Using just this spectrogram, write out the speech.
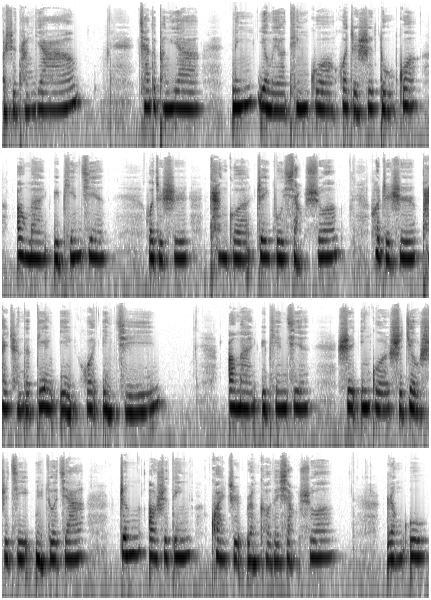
我是唐瑶。亲爱的朋友，您有没有听过或者是读过《傲慢与偏见》，或者是看过这一部小说，或者是拍成的电影或影集？《傲慢与偏见》是英国十九世纪女作家珍·奥斯汀脍炙人口的小说，人物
